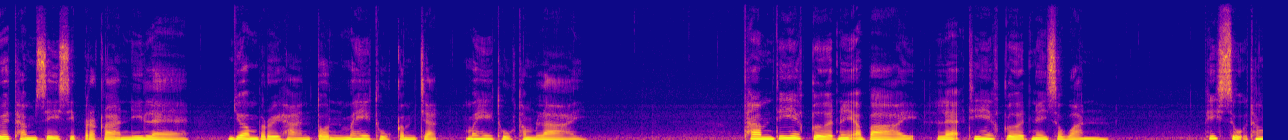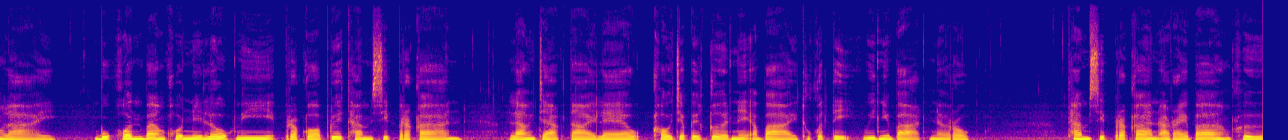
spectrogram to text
ด้วยธรรมสี่สิบประการนี้แล ย่อมบริหารตนไม่ให้ถูกกำจัด ไม่ให้ถูกทำลาย ธรรมที่ให้เกิดในอบายและที่ให้เกิดในสวรรค์ ภิกษุทั้งหลาย บุคคลบางคนในโลกนี้ประกอบด้วยธรรมสิบประการ หลังจากตายแล้วเขาจะไปเกิดในอบายทุกติวินิบาตนรก ทำสิบประการอะไรบ้างคือ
